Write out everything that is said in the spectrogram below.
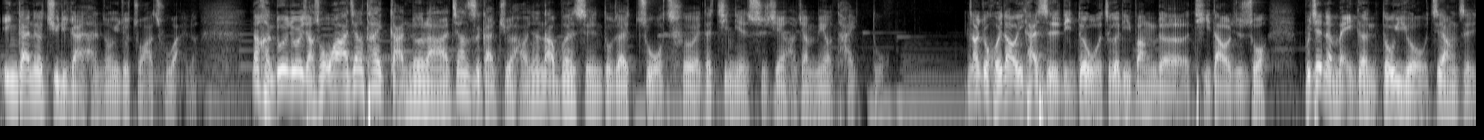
应该那个距离感很容易就抓出来了。那很多人就会讲说，哇，这样太赶了啦，这样子感觉好像大部分时间都在坐车，在今年时间好像没有太多。那就回到一开始你对我这个地方的提到，就是说，不见得每一个人都有这样子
